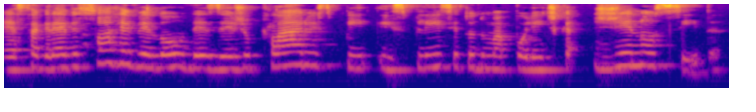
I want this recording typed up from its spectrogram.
essa greve só revelou o desejo claro e explícito de uma política genocida.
